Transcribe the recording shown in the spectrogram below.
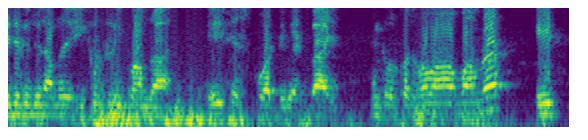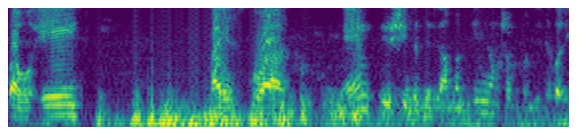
এটাকে যদি আমরা ইকুয়াল টু লিখব, আমরা এইচ স্কোয়ার ডিভাইড বাই কত পাবো আমরা এইট পাবো এইট পাই স্কোয়ার এম প্রিয় শিক্ষার্থীদেরকে আমরা তিন নং সমীকরণ দিতে পারি।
